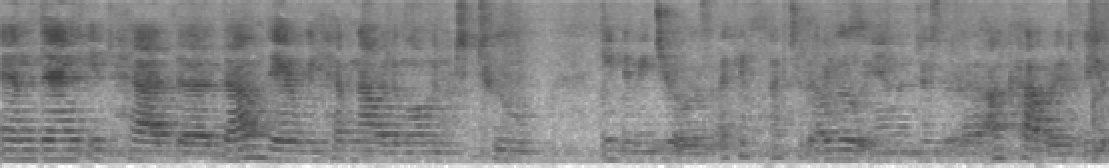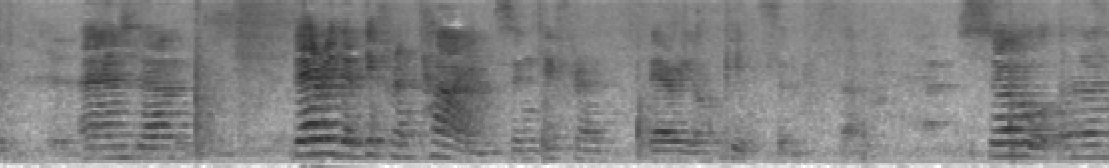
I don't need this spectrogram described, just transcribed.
And then it had, uh, down there we have now at the moment two individuals. I can actually, I'll go in and just uh, uncover it for you. And um, buried at different times in different burial pits and stuff. So, uh,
